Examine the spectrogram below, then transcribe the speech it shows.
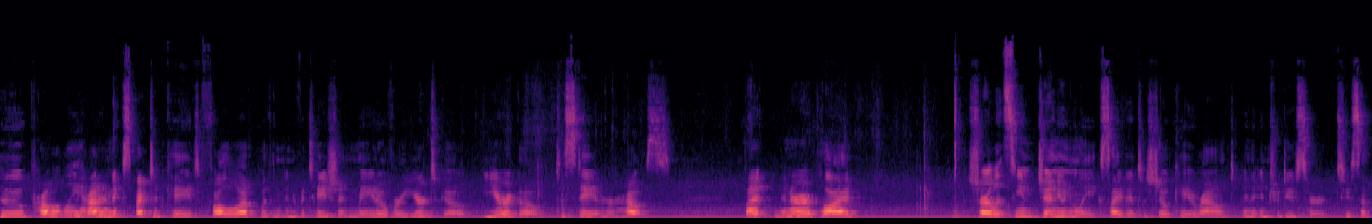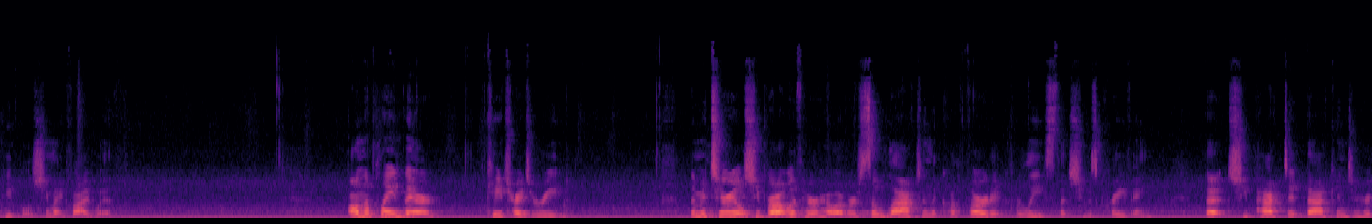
who probably hadn't expected Kay to follow up with an invitation made over a year ago, year ago to stay at her house. But in her reply, Charlotte seemed genuinely excited to show Kay around and introduce her to some people she might vibe with. On the plane there, Kay tried to read. The material she brought with her, however, so lacked in the cathartic release that she was craving that she packed it back into her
